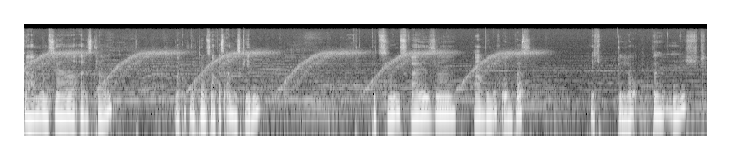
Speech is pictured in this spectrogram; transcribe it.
gaben uns ja alles klar. Mal gucken, ob die uns noch was anderes geben. Beziehungsweise haben wir noch irgendwas? Ich glaube nicht.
